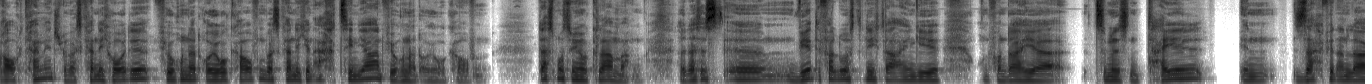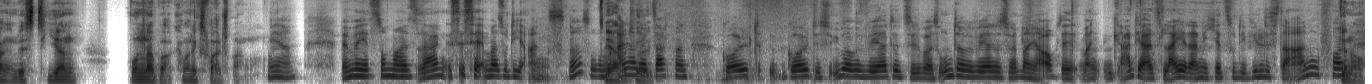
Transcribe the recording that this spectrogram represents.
braucht kein Mensch mehr. Was kann ich heute für 100 Euro kaufen? Was kann ich in 18 Jahren für 100 Euro kaufen? Das muss ich mir auch klar machen. Also das ist äh, ein Werteverlust, den ich da eingehe und von daher zumindest ein Teil in Sachwertanlagen investieren Wunderbar, kann man nichts falsch machen. Ja, wenn wir jetzt nochmal sagen, es ist ja immer so die Angst. Ne? So ja, einerseits natürlich. sagt man, Gold, Gold ist überbewertet, Silber ist unterbewertet, das hört man ja auch. Man hat ja als Laie da nicht jetzt so die wildeste Ahnung von. Genau.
